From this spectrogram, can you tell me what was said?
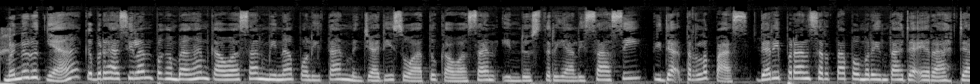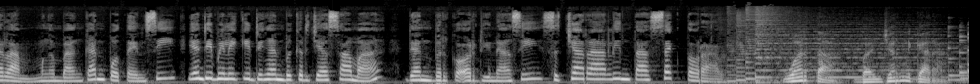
Menurutnya, keberhasilan pengembangan kawasan Minapolitan menjadi suatu kawasan industrialisasi tidak terlepas dari peran serta pemerintah daerah dalam mengembangkan potensi yang dimiliki dengan bekerja sama dan berkoordinasi secara lintas sektoral. Warta Banjarnegara.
